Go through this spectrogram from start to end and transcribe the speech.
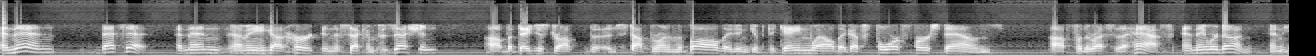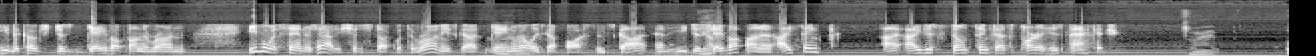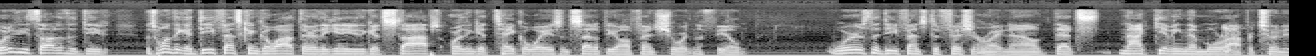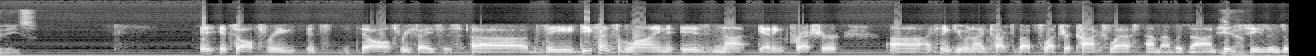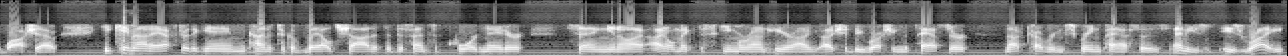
And then that's it. And then I mean, he got hurt in the second possession, uh, but they just dropped, the, stopped running the ball. They didn't give it to Gainwell. They got four first downs uh, for the rest of the half, and they were done. And he, the coach, just gave up on the run. Even with Sanders out, he should have stuck with the run. He's got Gainwell, he's got Boston Scott, and he just Yep. gave up on it. I think, I, I just don't think that's part of his package. All right. What have you thought of the defense? It's one thing a defense can go out there, they can either get stops or they can get takeaways and set up the offense short in the field. Where's the defense deficient right now that's not giving them more opportunities? It, it's all three. It's all three phases. Uh, the defensive line is not getting pressure. Uh, I think you and I talked about Fletcher Cox last time I was on. His Yeah. season's a washout. He came out after the game, kind of took a veiled shot at the defensive coordinator, saying, "You know, I, I don't make the scheme around here. I, I should be rushing the passer, not covering screen passes." And he's he's right.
